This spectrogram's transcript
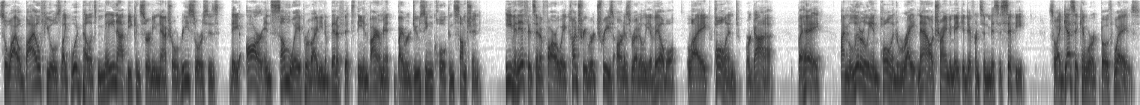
So while biofuels like wood pellets may not be conserving natural resources, they are in some way providing a benefit to the environment by reducing coal consumption, even if it's in a faraway country where trees aren't as readily available, like Poland or Ghana. But hey, I'm literally in Poland right now trying to make a difference in Mississippi, so I guess it can work both ways.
